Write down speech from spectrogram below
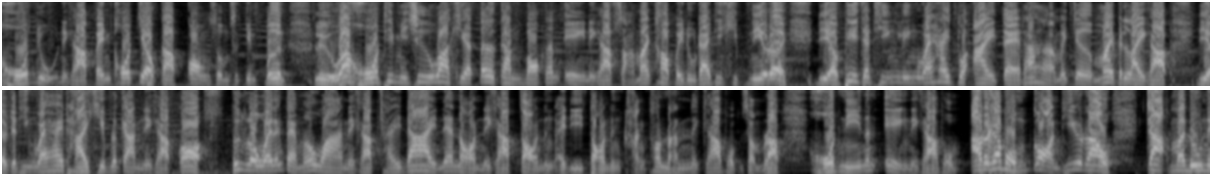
โค้ดอยู่นะครับเป็นโค้ดเกี่ยวกับกล่องสุ่มสกินปืน หรือว่าโค้ดที่มีชื่อว่าเคียเตอร์กันบล็อกนั่นเองนะครับสามารถเข้าไปดูได้ที่คลิปนี้เลย เดี๋ยวพี่จะทิ้งลิงก์ไว้ให้ตัวไอแต่ถ้าหาไม่เจอไม่เป็นไรครับ เดี๋ยวจะทิ้งไว้ให้ท้ายคลิปแล้วกันนะครับก็เพิ่งลงไว้ตั้งแต่เมื่อวานนะครับใช้ได้แน่นอนนะครับต่อ 1 ID ต่อ 1 ครั้งเท่านั้นนะครับผมสำหรับโค้ดนี้นั่นเองนะครับผมเอาละครับผมก่อนที่เราจะมาดูใน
